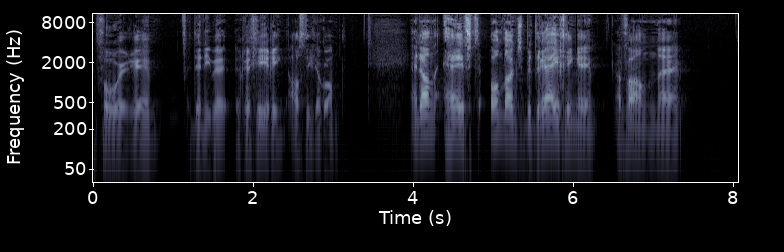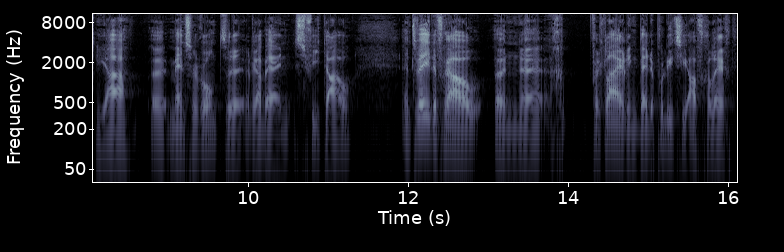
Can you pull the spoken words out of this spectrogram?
voor uh, de nieuwe regering als die er komt. En dan heeft, ondanks bedreigingen van uh, ja, mensen rond Rabijn Svitau, een tweede vrouw een verklaring bij de politie afgelegd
